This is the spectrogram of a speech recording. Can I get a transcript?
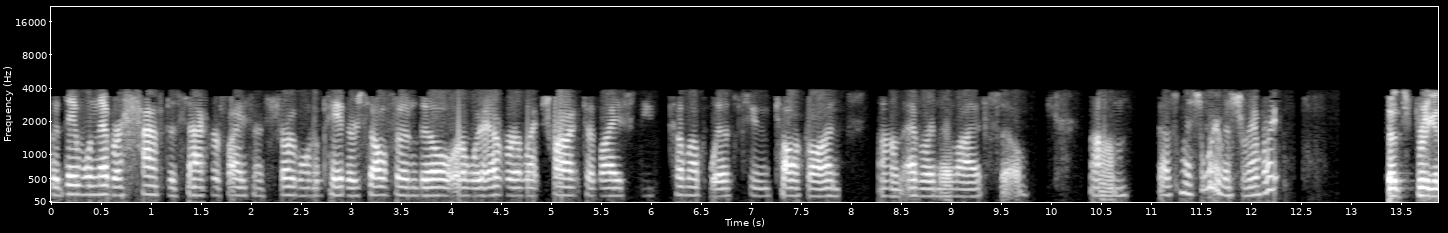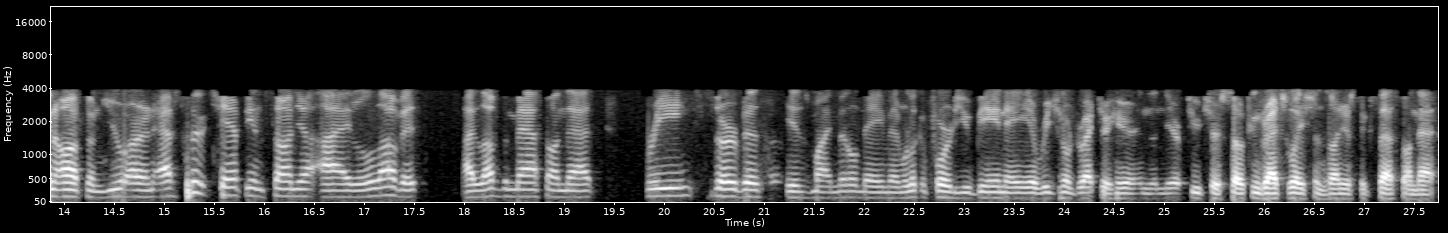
but they will never have to sacrifice and struggle to pay their cell phone bill or whatever electronic device you come up with to talk on um, ever in their lives. So um, that's my story, Mr. Lambright. That's friggin' awesome. You are an absolute champion, Sonia. I love it. I love the math on that. Free service is my middle name, and we're looking forward to you being a, a regional director here in the near future. So congratulations on your success on that.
